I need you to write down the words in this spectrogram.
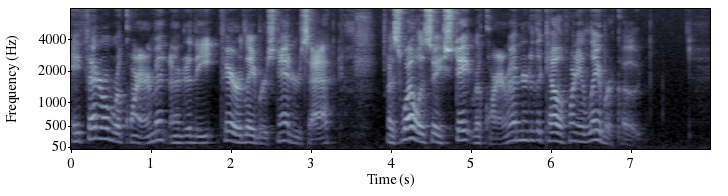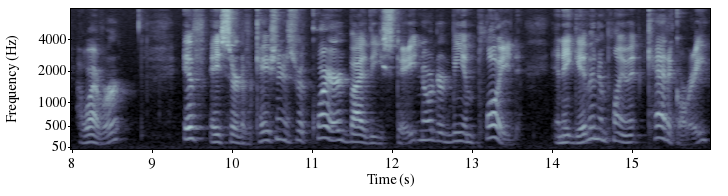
a federal requirement under the Fair Labor Standards Act as well as a state requirement under the California Labor Code. However, if a certification is required by the state in order to be employed in a given employment category,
